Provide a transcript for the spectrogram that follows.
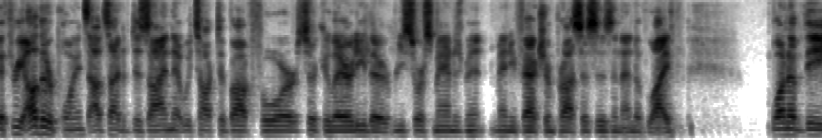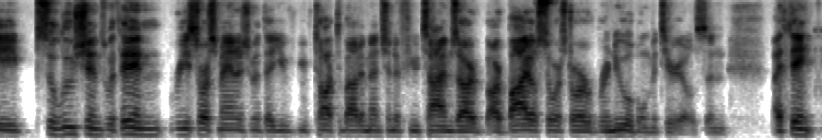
the three other points outside of design that we talked about for circularity, the resource management, manufacturing processes, and end of life. One of the solutions within resource management that you've, you've talked about and mentioned a few times are, are biosourced or renewable materials. And I think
